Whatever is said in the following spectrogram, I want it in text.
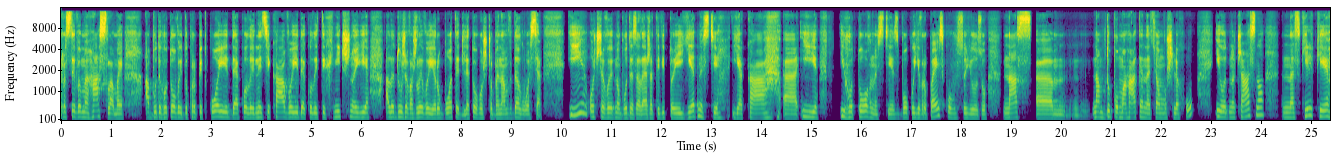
красивими гаслами, а буде готовий до кропіткої, деколи нецікавої, деколи технічної, але дуже важливої роботи для того, щоб нам вдалося. І очевидно буде залежати від тої єдності, яка е, і і готовності з боку Європейського союзу нас ем, нам допомагати на цьому шляху, і одночасно наскільки е,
